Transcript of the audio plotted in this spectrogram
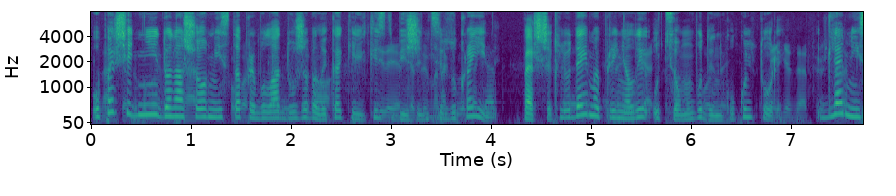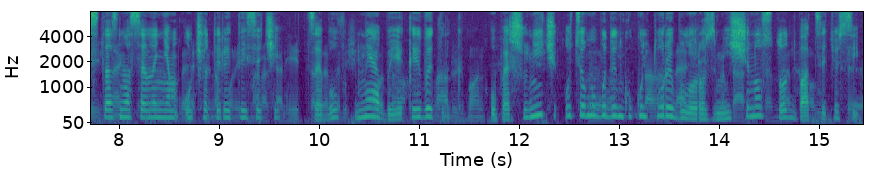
У перші дні до нашого міста прибула дуже велика кількість біженців з України. Перших людей ми прийняли у цьому будинку культури. Для міста з населенням у 4 тисячі це був неабиякий виклик. У першу ніч у цьому будинку культури було розміщено 120 осіб.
